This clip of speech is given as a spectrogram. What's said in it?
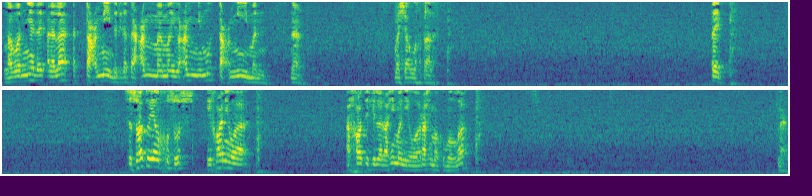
Lawannya dari, adalah at-ta'mim dari kata ammama yu'ammimu ta'miman. Nah. Masya Allah Ta'ala. Baik. Sesuatu yang khusus, ikhwani wa akhwati fil rahimani wa rahimakumullah. Nah,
